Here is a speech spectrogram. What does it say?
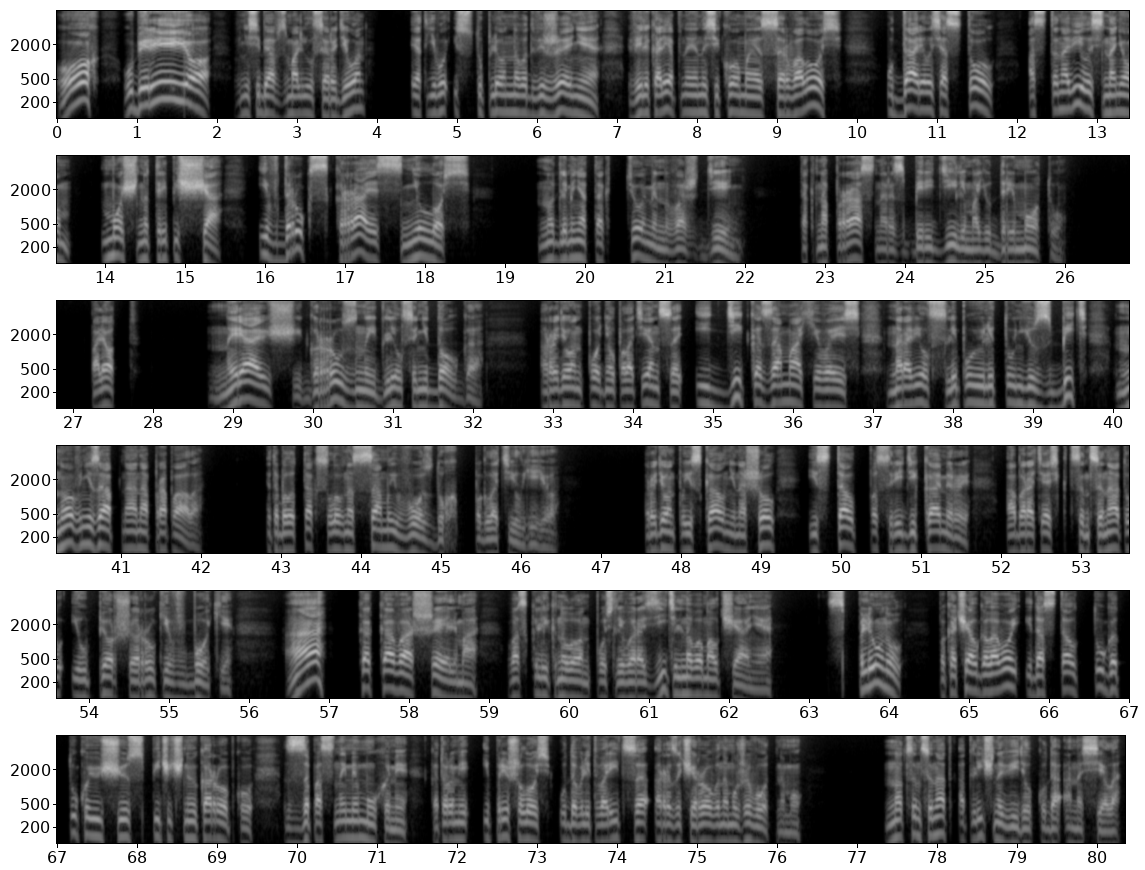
«Ох, убери ее!» — вне себя взмолился Родион, и от его иступленного движения великолепное насекомое сорвалось, ударилось о стол, остановилось на нем, мощно трепеща, и вдруг с края снялось. Но для меня так темен ваш день, так напрасно разбередили мою дремоту. Полет — Ныряющий, грузный, длился недолго. Родион поднял полотенце и, дико замахиваясь, норовил слепую летунью сбить, но внезапно она пропала. Это было так, словно самый воздух поглотил ее. Родион поискал, не нашел и стал посреди камеры, оборотясь к Цинциннату и уперши руки в боки. «А?» Какова шельма!» — воскликнул он после выразительного молчания. Сплюнул, покачал головой и достал туго тукающую спичечную коробку с запасными мухами, которыми и пришлось удовлетвориться разочарованному животному. Но Цинциннат отлично видел, куда она села.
